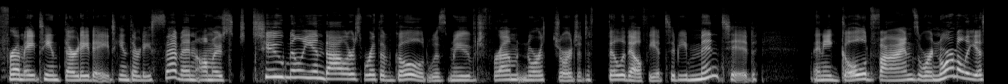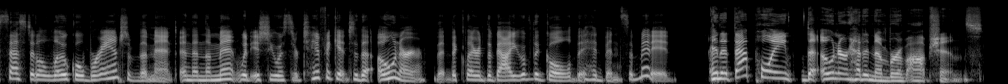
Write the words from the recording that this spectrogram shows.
From 1830 to 1837, almost $2 million worth of gold was moved from North Georgia to Philadelphia to be minted. Any gold finds were normally assessed at a local branch of the mint, and then the mint would issue a certificate to the owner that declared the value of the gold that had been submitted. And at that point, the owner had a number of options.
